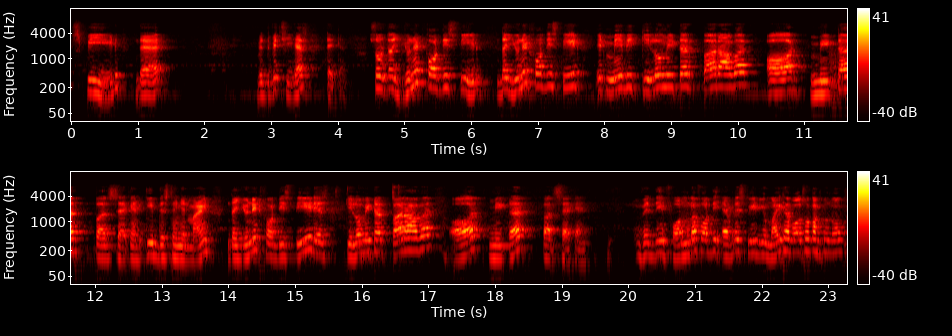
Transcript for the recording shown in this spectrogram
speed that with which he has taken. So the unit for the speed the unit for the speed it may be kilometer per hour or meter per second keep this thing in mind. The unit for the speed is kilometer per hour or meter per second. With the formula for the average speed you might have also come to know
